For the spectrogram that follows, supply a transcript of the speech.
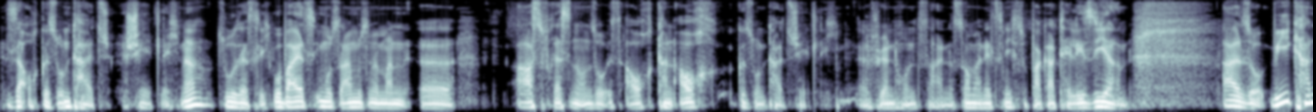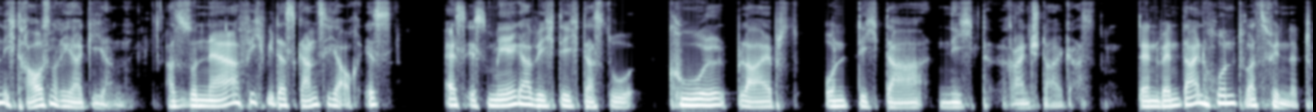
Das ist ja auch gesundheitsschädlich, ne? Zusätzlich. Wobei jetzt, ich muss sagen müssen, wenn man äh, Aas fressen und so ist auch, kann auch gesundheitsschädlich äh, für einen Hund sein. Das soll man jetzt nicht so bagatellisieren. Also, wie kann ich draußen reagieren? Also so nervig wie das Ganze ja auch ist, es ist mega wichtig, dass du cool bleibst und dich da nicht reinsteigerst. Denn wenn dein Hund was findet,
